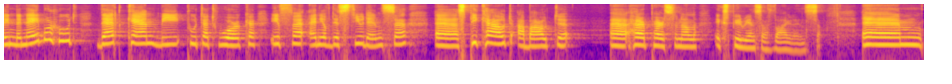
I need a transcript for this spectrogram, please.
in the neighborhood that can be put at work if uh, any of the students uh, uh, speak out about uh, uh, her personal experience of violence. Um,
